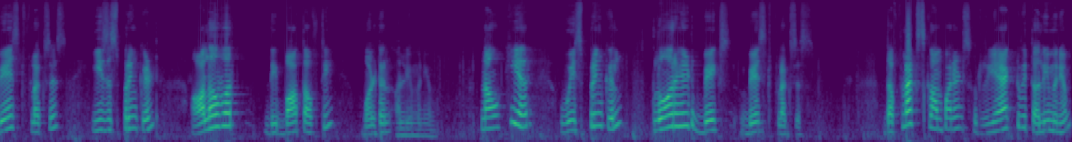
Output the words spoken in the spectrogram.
based fluxes is sprinkled all over the bath of the molten aluminum. Now here we sprinkle chloride based, based fluxes. The flux components react with aluminum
